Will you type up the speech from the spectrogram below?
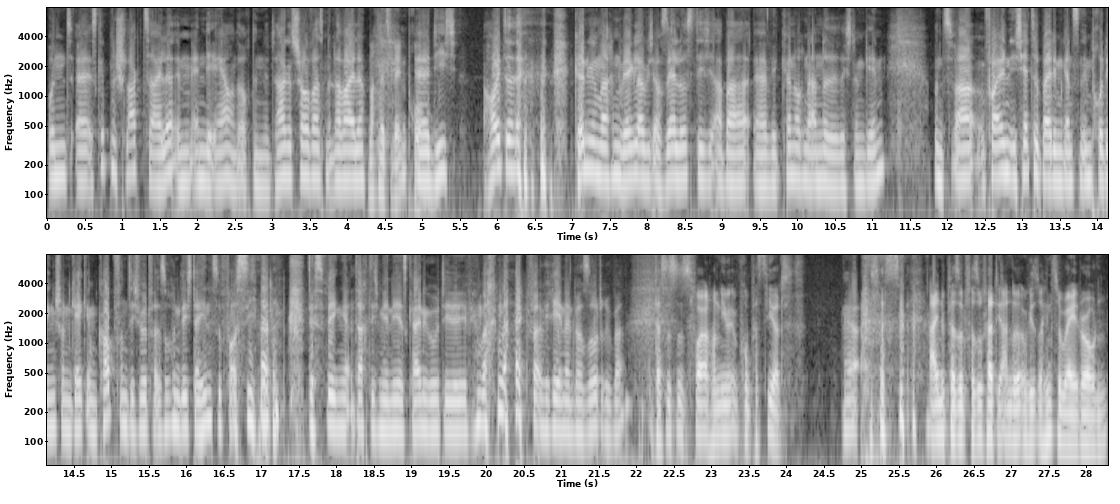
Und äh, es gibt eine Schlagzeile im NDR und auch in der Tagesschau war es mittlerweile. Machen wir jetzt wieder Impro. Äh, die ich heute können wir machen, wäre glaube ich auch sehr lustig, aber äh, wir können auch in eine andere Richtung gehen. Und zwar, vor allem, ich hätte bei dem ganzen Impro-Ding schon einen Gag im Kopf und ich würde versuchen, dich dahin zu forcieren. Deswegen dachte ich mir, nee, ist keine gute Idee. Wir machen einfach, wir reden einfach so drüber. Das ist uns vorher noch nie im Impro passiert. Ja. Dass eine Person versucht hat, die andere irgendwie so hinzurailroaden.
